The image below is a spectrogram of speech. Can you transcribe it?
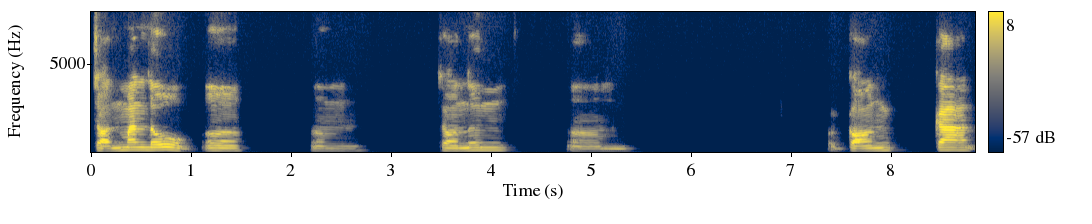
chọn man lô ờ, uh, um, chọn nên um, còn can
